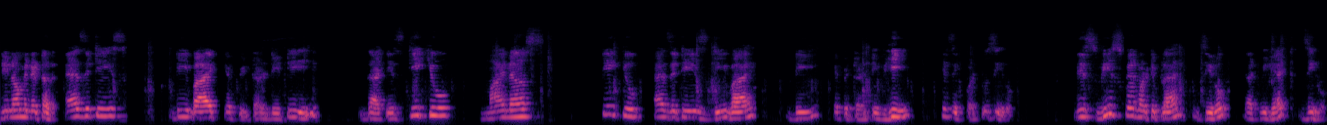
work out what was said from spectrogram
denominator as it is d by capital dt that is t cube minus t cube as it is d by d capital V is equal to 0. This V square multiply 0 that we get 0.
